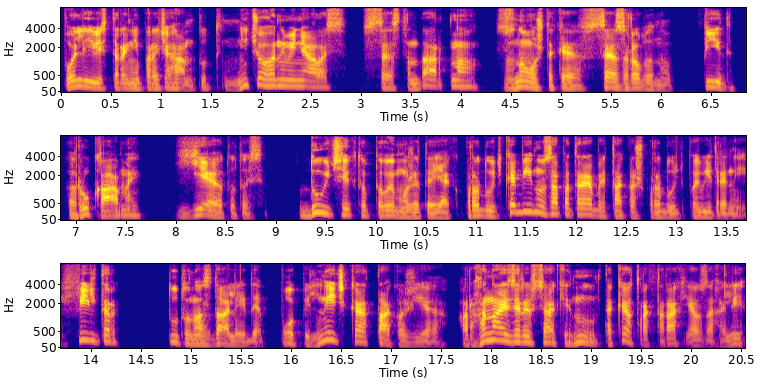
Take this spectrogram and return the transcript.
По лівій стороні перечагам тут нічого не мінялось, все стандартно. Знову ж таки, все зроблено під руками. Є тут ось дуйчик, тобто ви можете як продуть кабіну за потреби, також продуть повітряний фільтр. Тут у нас далі йде попільничка, також є органайзери всякі. Ну, таке в тракторах я взагалі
